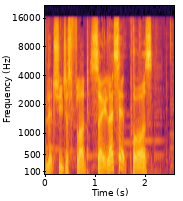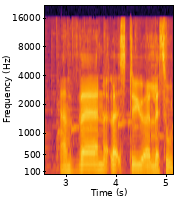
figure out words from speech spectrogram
literally just flood so let's hit pause and then let's do a little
